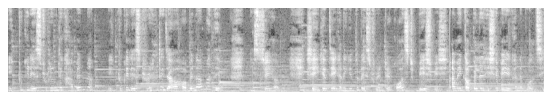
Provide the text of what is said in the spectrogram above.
একটু কি রেস্টুরেন্টে খাবেন না? একটু কি রেস্টুরেন্টে যাওয়া হবে না আমাদের? নিশ্চয়ই হবে। সেই ক্ষেত্রে এখানে কিন্তু রেস্টুরেন্টের কস্ট বেশ বেশি। আমি কাপেলের হিসেবেই এখানে বলছি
